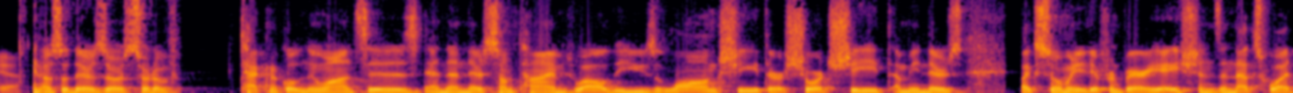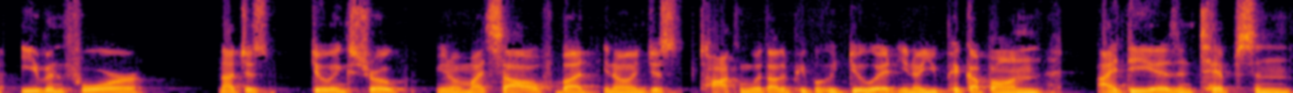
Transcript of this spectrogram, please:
Yeah. You know, so there's those sort of technical nuances. And then there's sometimes, well, do you use a long sheath or a short sheath? I mean, there's like so many different variations. And that's what, even for not just doing stroke, you know, myself, but, you know, and just talking with other people who do it, you know, you pick up on ideas and tips and,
